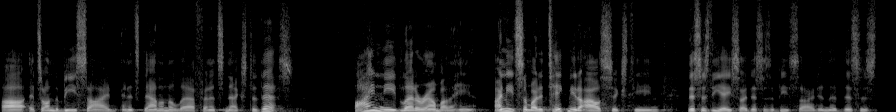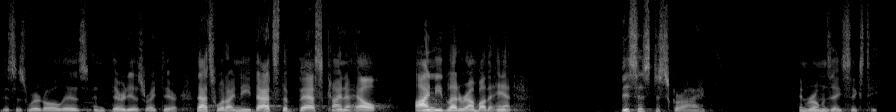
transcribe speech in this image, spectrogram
Uh, it's on the B side, and it's down on the left, and it's next to this. I need led around by the hand. I need somebody to take me to aisle 16 this is the A side, this is the B side, and the, this, is, this is where it all is, and there it is right there. That's what I need. That's the best kind of help. I need led around by the hand. This is described in Romans 8:16.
